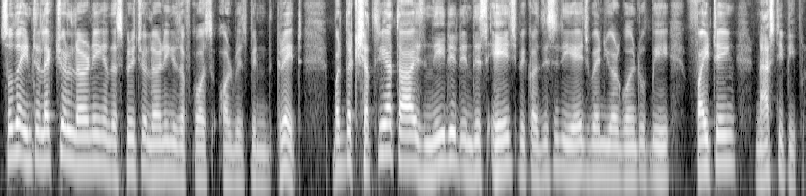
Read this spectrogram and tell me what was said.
So the intellectual learning and the spiritual learning is, of course, always been great. But the Kshatriyata is needed in this age because this is the age when you are going to be fighting nasty people.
